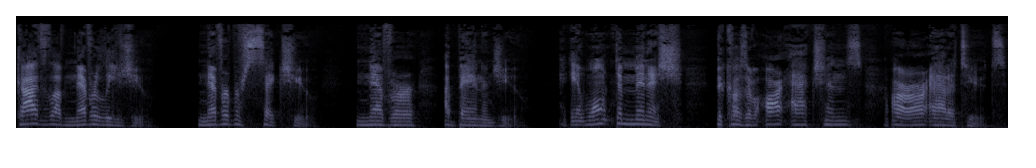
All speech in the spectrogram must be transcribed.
God's love never leaves you, never forsakes you, never abandons you. It won't diminish because of our actions or our attitudes.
